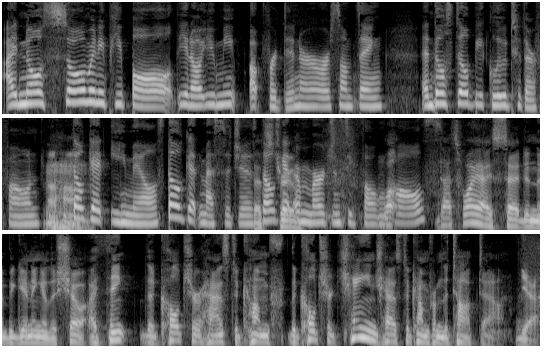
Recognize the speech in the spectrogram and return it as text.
I know so many people, you know, you meet up for dinner or something, and they'll still be glued to their phone. They'll get emails, they'll get messages, Uh-huh. That's they'll get emergency phone Well, calls. That's why I said in the beginning of the show, I think the culture has to come, f- the culture change has to come from the top down. Yeah.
